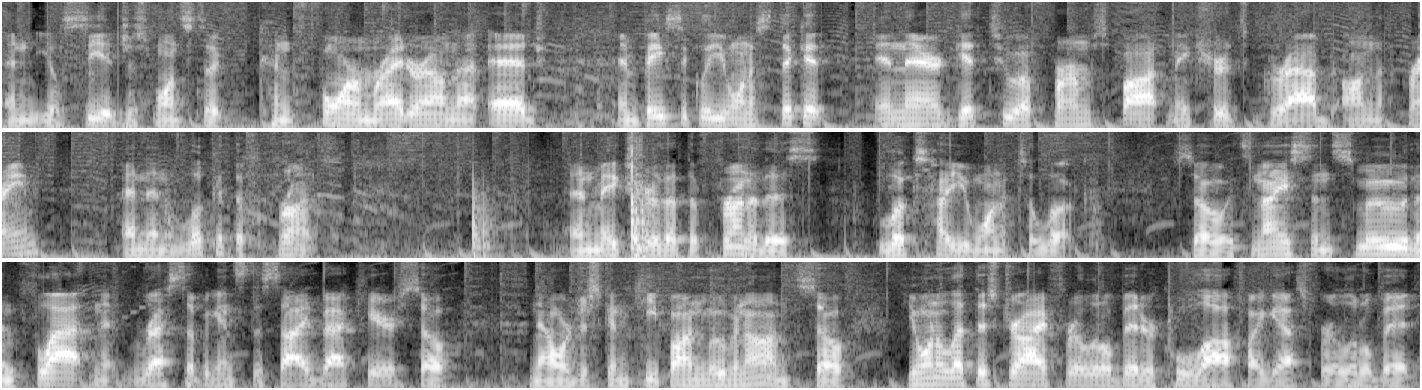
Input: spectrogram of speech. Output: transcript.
and you'll see it just wants to conform right around that edge and basically you want to stick it in there, get to a firm spot, make sure it's grabbed on the frame, and then look at the front and make sure that the front of this looks how you want it to look. So it's nice and smooth and flat and it rests up against the side back here. So now we're just gonna keep on moving on. So you wanna let this dry for a little bit or cool off, I guess, for a little bit.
